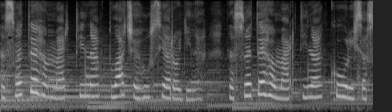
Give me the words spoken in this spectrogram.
Na svätého Martina plače husia rodina, na svätého Martina kúri sa z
